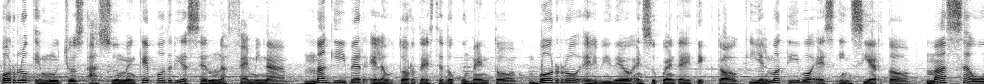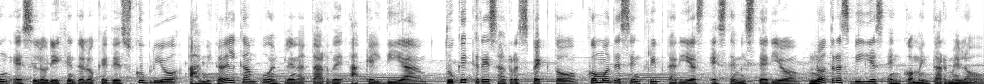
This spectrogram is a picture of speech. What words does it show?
por lo que muchos asumen que podría ser una fémina. MacGyver, el autor de este documento, borró el video en su cuenta de TikTok y el motivo es incierto, más aún es el origen de lo que descubrió a mitad del campo en plena tarde aquel día. ¿Tú qué crees al respecto? ¿Cómo desencriptarías este misterio? No trasvilles en comentármelo.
